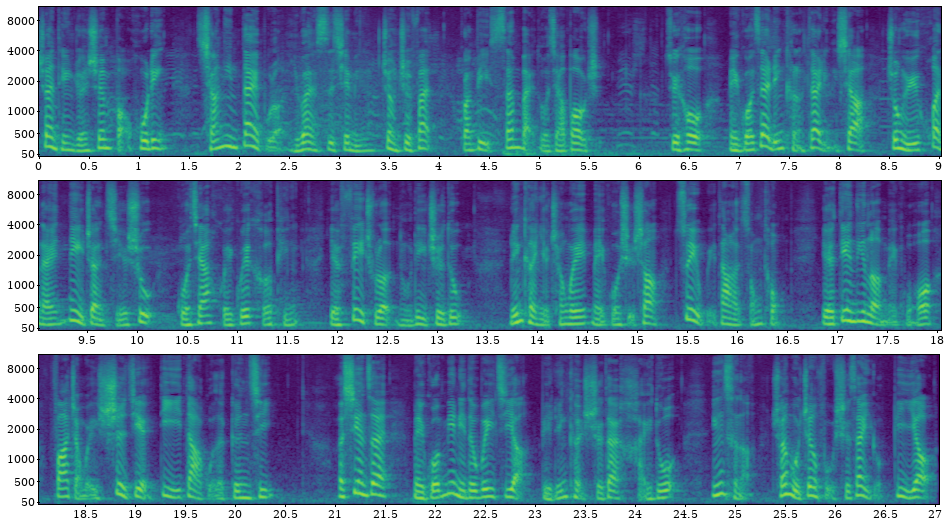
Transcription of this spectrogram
暂停人身保护令，强硬逮捕了一万四千名政治犯，关闭三百多家报纸。最后，美国在林肯的带领下，终于换来内战结束，国家回归和平，也废除了奴隶制度。林肯也成为美国史上最伟大的总统。也奠定了美国发展为世界第一大国的根基，而现在美国面临的危机啊，比林肯时代还多。因此呢，川普政府实在有必要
